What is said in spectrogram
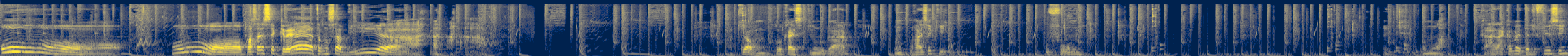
Oh! Oh! Passagem secreta, não sabia! Aqui, ó, vamos colocar esse aqui no lugar. Vamos empurrar esse aqui. Fome. Vamos lá. Caraca, velho, tá difícil, hein?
